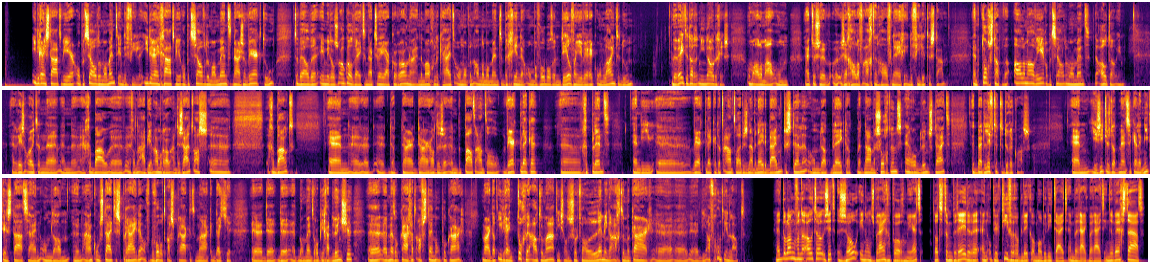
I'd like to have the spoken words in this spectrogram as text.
Iedereen staat weer op hetzelfde moment in de file. Iedereen gaat weer op hetzelfde moment naar zijn werk toe. Terwijl we inmiddels ook wel weten, na twee jaar corona en de mogelijkheid om op een ander moment te beginnen, om bijvoorbeeld een deel van je werk online te doen. We weten dat het niet nodig is om allemaal om hè, tussen zeg half acht en half negen in de file te staan. En toch stappen we allemaal weer op hetzelfde moment de auto in. Er is ooit een, eh, een, eh, gebouw eh, van de ABN AMRO aan de Zuidas gebouwd. En dat, daar, daar hadden ze een bepaald aantal werkplekken gepland. En die werkplekken, dat aantal hebben ze naar beneden bij moeten stellen. Omdat bleek dat met name s ochtends en rond lunchtijd het bij de liften te druk was. En je ziet dus dat mensen kennelijk niet in staat zijn om dan hun aankomsttijd te spreiden. Of bijvoorbeeld afspraken te maken dat je uh, de, de, het moment waarop je gaat lunchen uh, met elkaar gaat afstemmen op elkaar. Maar dat iedereen toch weer automatisch als een soort van lemmingen achter elkaar uh, die afgrond inloopt. Het belang van de auto zit zo in ons brein geprogrammeerd dat het een bredere en objectievere blik op mobiliteit en bereikbaarheid in de weg staat.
